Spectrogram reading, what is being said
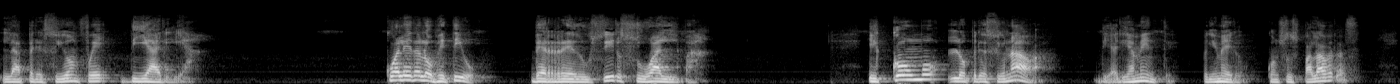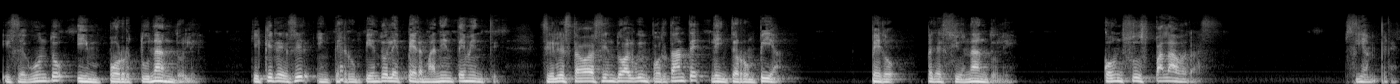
La presión fue diaria. ¿Cuál era el objetivo? De reducir su alma. ¿Y cómo lo presionaba? Diariamente. Primero, con sus palabras y segundo, importunándole. ¿Qué quiere decir? Interrumpiéndole permanentemente. Si él estaba haciendo algo importante, le interrumpía pero presionándole con sus palabras, siempre.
